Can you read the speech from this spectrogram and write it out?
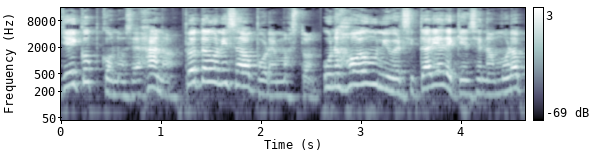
Jacob conoce a Hannah, protagonizada por Emma Stone, una joven universitaria de quien se enamora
